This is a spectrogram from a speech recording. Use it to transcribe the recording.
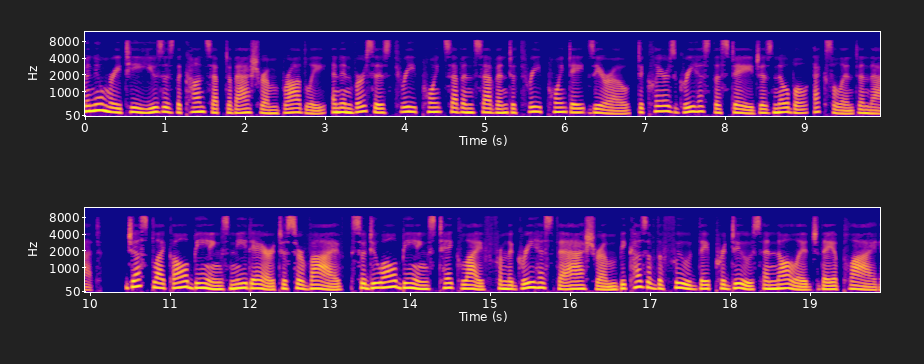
Manusmriti uses the concept of ashram broadly, and in verses 3.77 to 3.80, declares Grihastha stage as noble, excellent and that, "...just like all beings need air to survive, so do all beings take life from the Grihastha ashram because of the food they produce and knowledge they apply."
